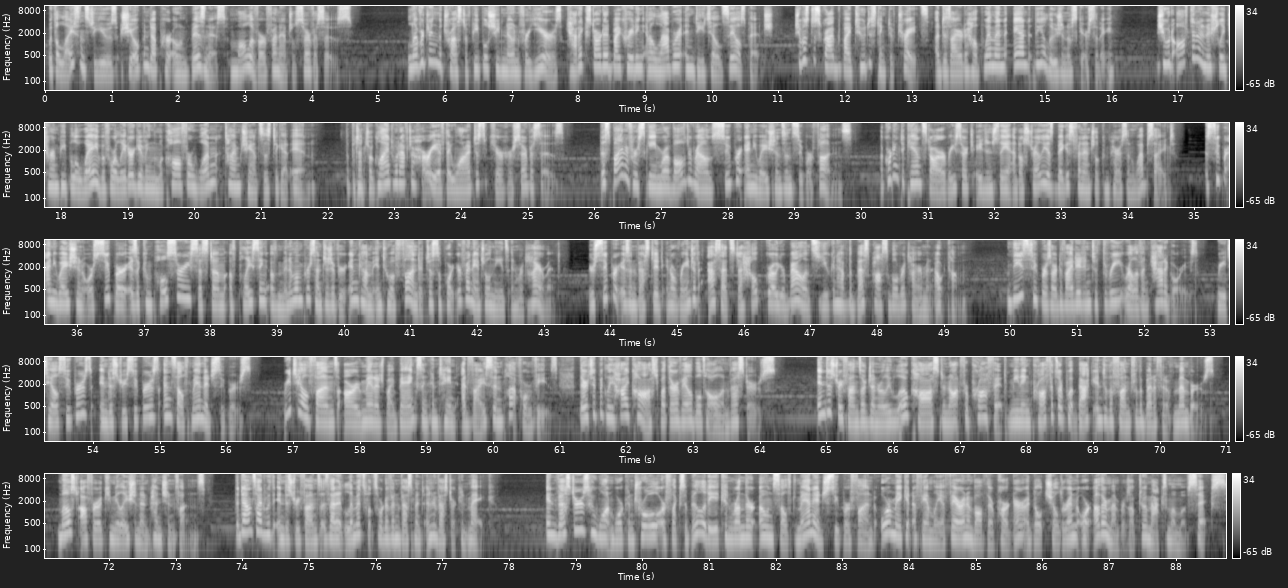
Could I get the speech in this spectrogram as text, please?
With a license to use, she opened up her own business, Maliver Financial Services. Leveraging the trust of people she'd known for years, Caddick started by creating an elaborate and detailed sales pitch. She was described by two distinctive traits a desire to help women and the illusion of scarcity. She would often initially turn people away before later giving them a call for one time chances to get in. The potential client would have to hurry if they wanted to secure her services. The spine of her scheme revolved around superannuations and super funds. According to CanStar, a research agency and Australia's biggest financial comparison website, superannuation or super is a compulsory system of placing a minimum percentage of your income into a fund to support your financial needs in retirement. Your super is invested in a range of assets to help grow your balance so you can have the best possible retirement outcome. These supers are divided into three relevant categories retail supers, industry supers, and self managed supers. Retail funds are managed by banks and contain advice and platform fees. They're typically high cost, but they're available to all investors. Industry funds are generally low cost and not for profit, meaning profits are put back into the fund for the benefit of members. Most offer accumulation and pension funds. The downside with industry funds is that it limits what sort of investment an investor can make. Investors who want more control or flexibility can run their own self managed super fund or make it a family affair and involve their partner, adult children, or other members up to a maximum of six.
